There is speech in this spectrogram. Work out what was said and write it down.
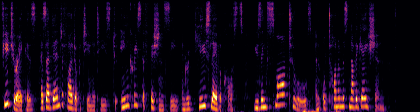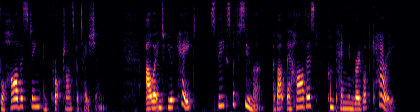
Future Acres has identified opportunities to increase efficiency and reduce labor costs using smart tools and autonomous navigation for harvesting and crop transportation. Our interviewer Kate speaks with Suma about their harvest companion robot Carry,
